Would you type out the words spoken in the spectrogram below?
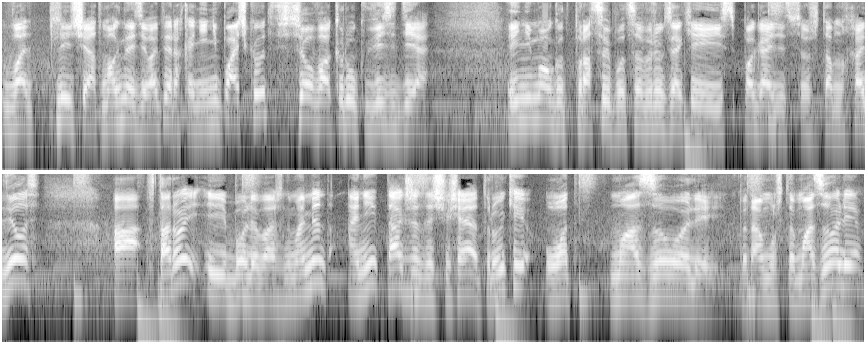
в отличие от магнезии, во-первых, они не пачкают все вокруг везде и не могут просыпаться в рюкзаке и погазить все, что там находилось. А второй и более важный момент, они также защищают руки от мозолей, потому что мозоли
